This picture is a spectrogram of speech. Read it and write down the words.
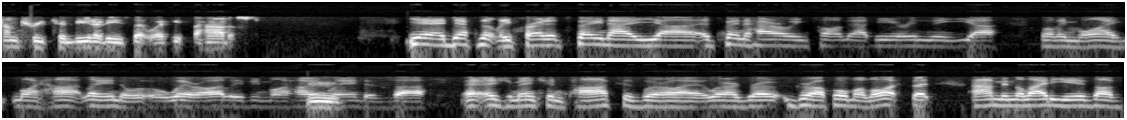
country communities that were hit the hardest. Yeah, definitely, Fred. It's been a uh, it's been a harrowing time out here in the uh, well in my my heartland or, or, where I live in my homeland mm. of uh, as you mentioned, Parkes is where I where I grew, grew up all my life. But um, in the later years, I've,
